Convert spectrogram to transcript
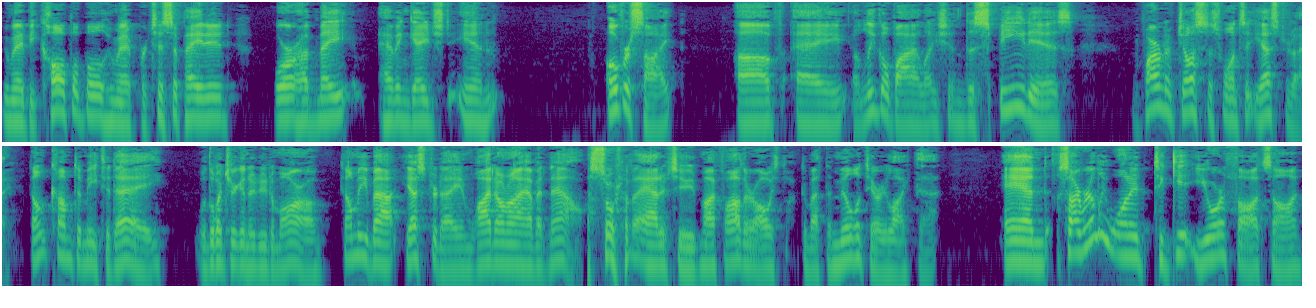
who may be culpable, who may have participated, or have may have engaged in oversight of a, a legal violation. The speed is the Department of Justice wants it yesterday. Don't come to me today with what you're going to do tomorrow. Tell me about yesterday and why don't I have it now? A sort of attitude. My father always talked about the military like that. And so I really wanted to get your thoughts on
